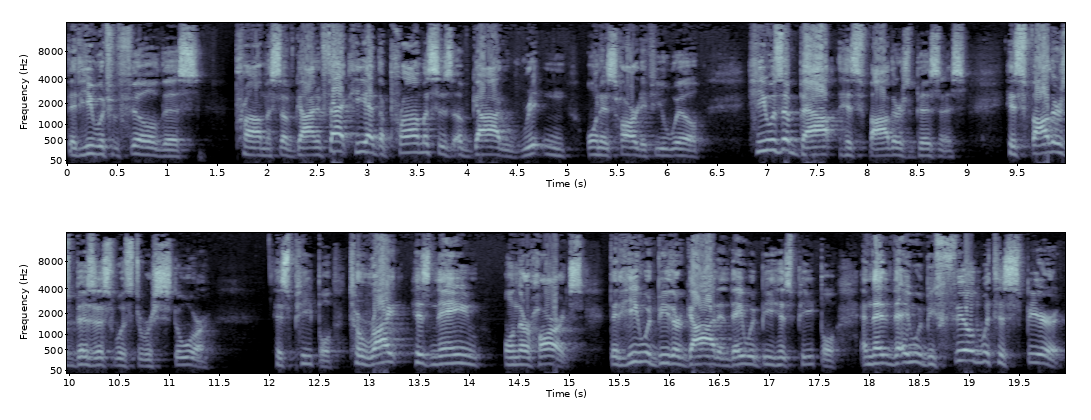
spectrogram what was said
that he would fulfill this promise of God. In fact, he had the promises of God written on his heart, if you will. He was about his father's business. His father's business was to restore his people, to write his name on their hearts, that he would be their God and they would be his people, and that they would be filled with his spirit,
